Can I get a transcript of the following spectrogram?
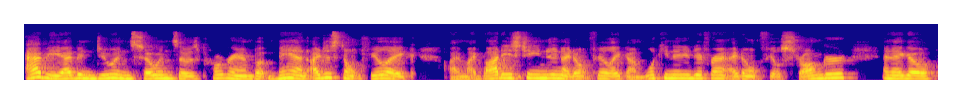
"Abby, I've been doing so and so's program, but man, I just don't feel like I, my body's changing. I don't feel like I'm looking any different. I don't feel stronger." And I go,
